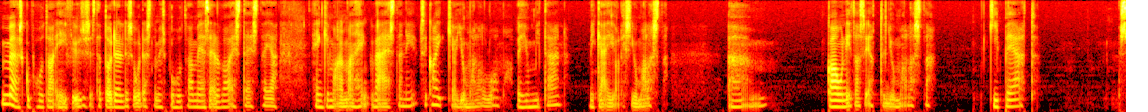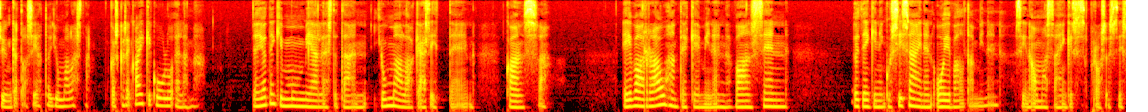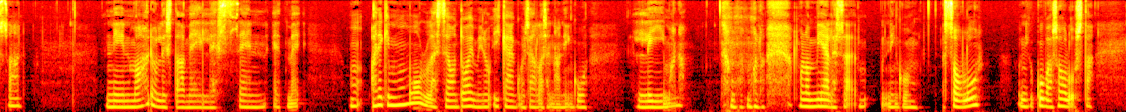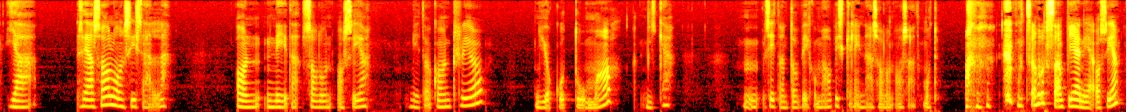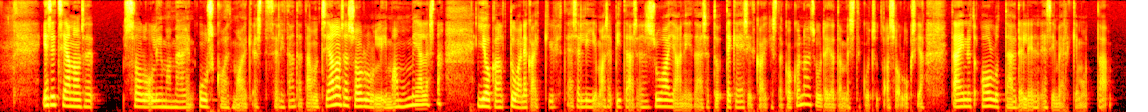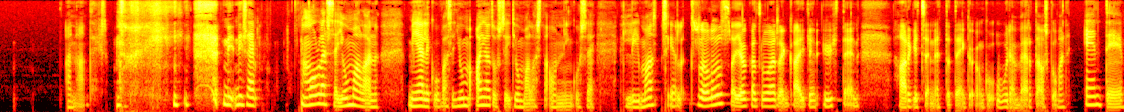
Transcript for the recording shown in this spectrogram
myös kun puhutaan ei-fyysisestä todellisuudesta, missä puhutaan meidän selvaesteistä ja henkimaailman hen- väestä, niin se kaikki on Jumalan luoma. Ei ole mitään, mikä ei olisi Jumalasta. Öm, kauniit asiat on Jumalasta. Kipeät, synkät asiat on Jumalasta, koska se kaikki kuuluu elämään. Ja jotenkin mun mielestä tämän Jumala-käsitteen kanssa ei vaan rauhan tekeminen, vaan sen jotenkin niin kuin sisäinen oivaltaminen siinä omassa henkisessä prosessissaan, niin mahdollistaa meille sen, että me, ainakin mulle se on toiminut ikään kuin sellaisena niin kuin liimana. mulla, mulla on mielessä niin kuin solu, niin kuin kuva solusta, ja siellä solun sisällä on niitä solun osia, mitokondrio, joku tuma, mikä. Mm, Sitten on tovi, kun mä opiskelin nämä solun osat, mutta mut solussa on pieniä osia. Ja sitten siellä on se solulima, mä en usko, että mä oikeasti selitän tätä, mutta siellä on se solulima mun mielestä, joka tuo ne kaikki yhteen. Se liima, se pitää sen, se suojaa niitä ja se tekee siitä kaikista kokonaisuuden, jota me sitten kutsutaan soluksi. Ja tämä ei nyt ollut täydellinen esimerkki, mutta anna anteeksi. Ni, niin se, mulle se Jumalan mielikuva, se jum, ajatus siitä Jumalasta on niin se lima siellä solussa, joka tuo sen kaiken yhteen harkitsen, että teenkö jonkun uuden vertauskuvan. En tee.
